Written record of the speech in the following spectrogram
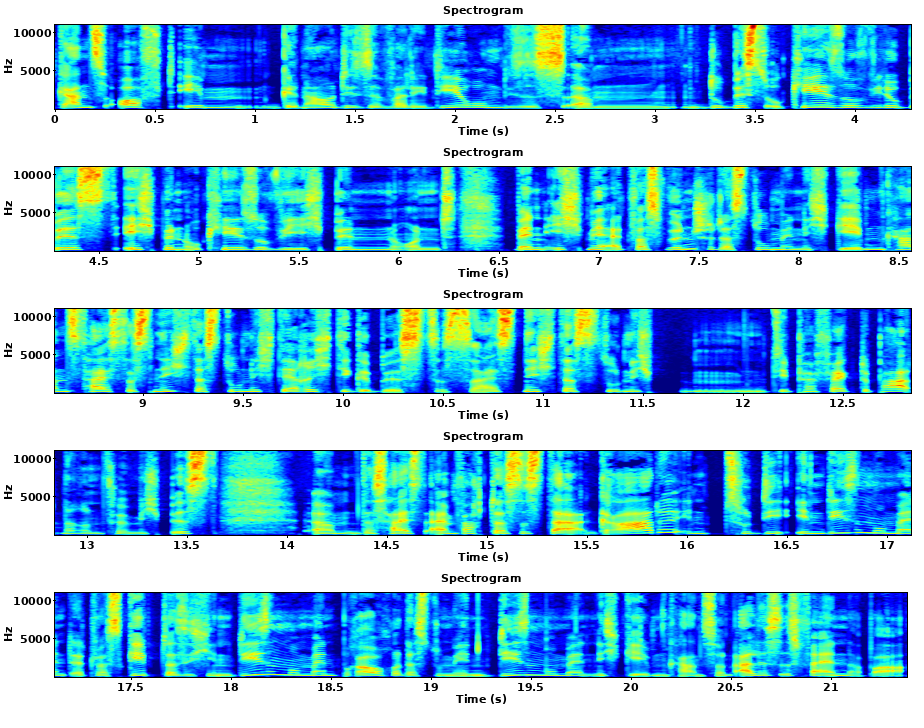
Ganz oft eben genau diese Validierung, dieses ähm, du bist okay, so wie du bist, ich bin okay, so wie ich bin. Und wenn ich mir etwas wünsche, das du mir nicht geben kannst, heißt das nicht, dass du nicht der Richtige bist. Das heißt nicht, dass du nicht mm, die perfekte Partnerin für mich bist. Ähm, das heißt einfach, dass es da gerade in, in diesem Moment etwas gibt, das ich in diesem Moment brauche, das du mir in diesem Moment nicht geben kannst. Und alles ist veränderbar.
